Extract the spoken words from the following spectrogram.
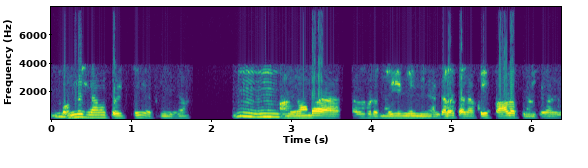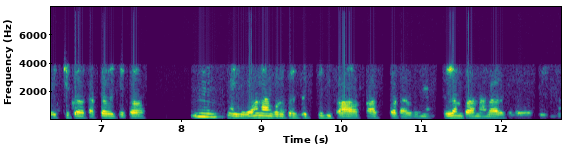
ஒண்ணும் இல்லாம போயிடுச்சு அப்படிங்கிறான் அதுதான்டா அவரோட மையமே. நீ அந்த அளவுக்கு அதை அப்படியே ஃபாலோ பண்ணிக்கோ. அதை வச்சுக்கோ தக்க வச்சுக்கோ. இதுதான் நான் கொடுக்குற திருப்தி பா பார்த்து போட்டா அப்படிங்க இல்லைப்பா நல்லா இருக்குது அப்படின்னு.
